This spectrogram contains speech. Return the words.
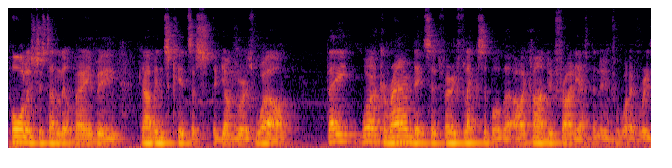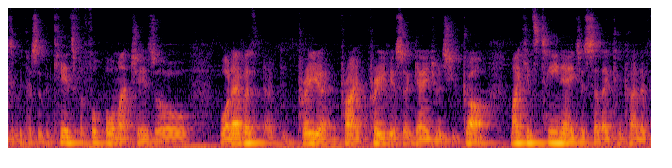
Paul has just had a little baby. Gavin's kids are, are younger as well. They work around it, so it's very flexible. That oh, I can't do Friday afternoon for whatever reason because of the kids for football matches or whatever uh, pre, previous engagements you've got. My kids teenagers, so they can kind of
